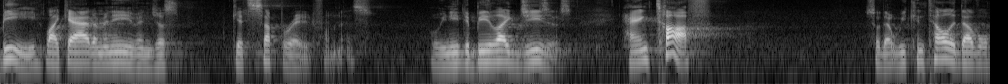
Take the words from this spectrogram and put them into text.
be like Adam and Eve and just get separated from this. We need to be like Jesus. Hang tough so that we can tell the devil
